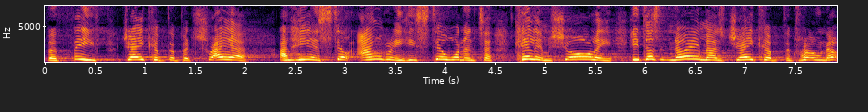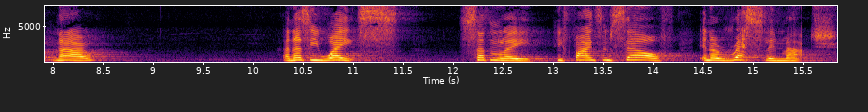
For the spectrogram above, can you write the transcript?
the thief, Jacob the betrayer. And he is still angry. He's still wanting to kill him, surely. He doesn't know him as Jacob, the grown up now. And as he waits, suddenly he finds himself in a wrestling match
